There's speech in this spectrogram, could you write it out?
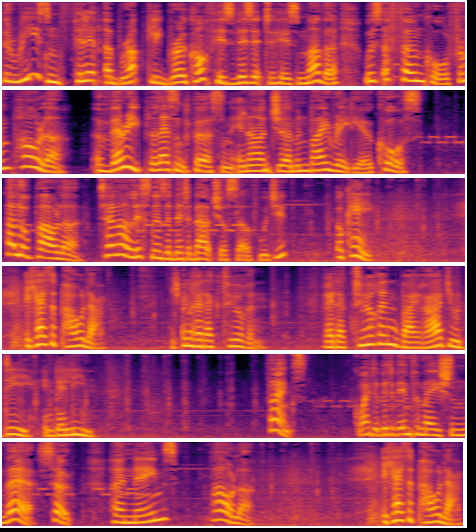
The reason Philip abruptly broke off his visit to his mother was a phone call from Paula, a very pleasant person in our German by radio course. Hello, Paula. Tell our listeners a bit about yourself, would you? Okay. Ich heiße Paula. Ich bin Redakteurin. Redakteurin bei Radio D in Berlin. Thanks. Quite a bit of information there. So, her name's Paula. Ich heiße Paula.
